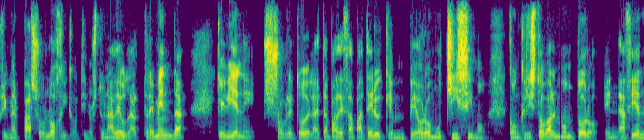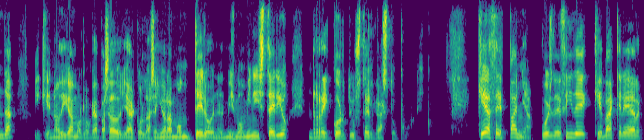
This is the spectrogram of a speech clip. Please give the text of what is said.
primer paso lógico, tiene usted una deuda tremenda que viene sobre todo de la etapa de Zapatero y que empeoró muchísimo con Cristóbal Montoro en Hacienda y que no digamos lo que ha pasado ya con la señora Montero en el mismo ministerio, recorte usted el gasto público. ¿Qué hace España? Pues decide que va a crear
